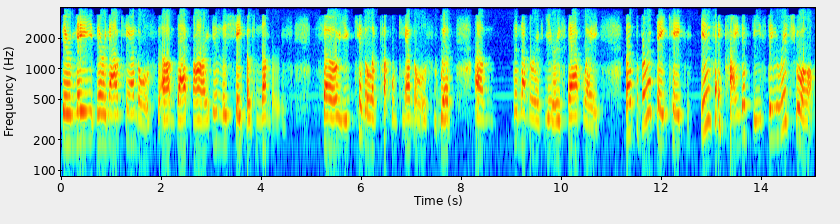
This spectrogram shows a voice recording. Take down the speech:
there may there are now candles um, that are in the shape of numbers. So you kindle a couple candles with um, the number of years that way. But the birthday cake is a kind of feasting ritual.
